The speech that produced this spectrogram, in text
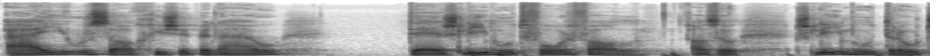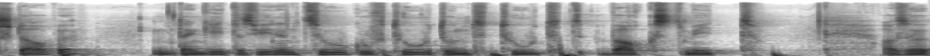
Eine Ursache ist eben auch der Schleimhautvorfall. Also die Schleimhaut rutscht runter und dann geht das wie ein Zug auf die Haut und die Haut wächst mit. Also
